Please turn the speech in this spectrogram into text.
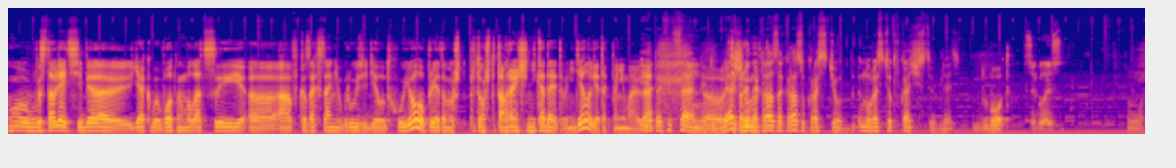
Ну, выставлять себя якобы вот мы молодцы, э, а в Казахстане, в Грузии делают хуево, при этом, что, при том, что там раньше никогда этого не делали, я так понимаю, и да? это официальный э, дубляж, типа рынок... от раза к разу растет, ну растет в качестве, блядь. Вот. Согласен. Вот.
